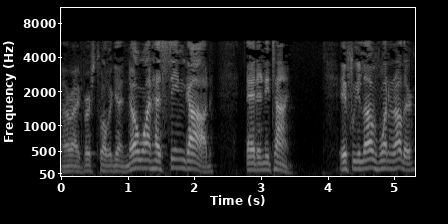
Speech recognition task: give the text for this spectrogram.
Alright, verse 12 again. No one has seen God at any time. If we love one another,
